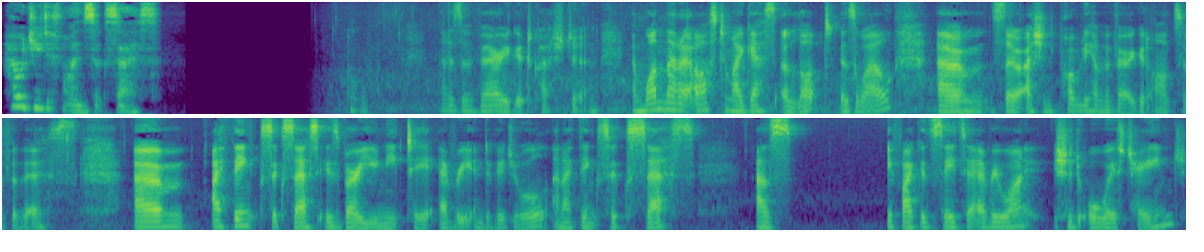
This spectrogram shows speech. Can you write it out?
How would you define success? Oh, that is a very good question, and one that I ask to my guests a lot as well. Um, so I should probably have a very good answer for this. Um, I think success is very unique to every individual. And I think success, as if I could say to everyone, it should always change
